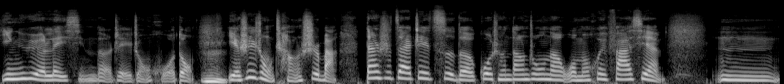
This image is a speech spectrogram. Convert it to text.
音乐类型的这种活动。嗯也是一种尝试吧。但是在这次的过程当中呢，我们会发现，嗯。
